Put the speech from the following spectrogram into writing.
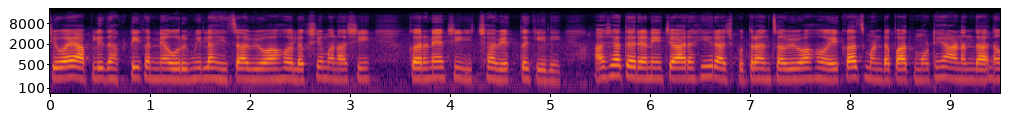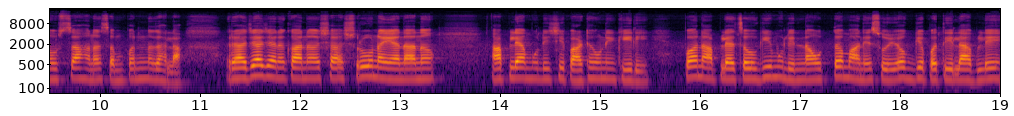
शिवाय आपली धाकटी कन्या उर्मिला हिचा विवाह लक्ष्मणाशी करण्याची इच्छा व्यक्त केली. अशा तऱ्हेने चारही राजपुत्रांचा विवाह एकाच मंडपात मोठ्या आनंदानं उत्साहानं संपन्न झाला. राजा जनकानं साश्रुनयनानं आपल्या मुलीची पाठवणी केली. पण आपल्या चौघी मुलींना उत्तम आणि सुयोग्य पती लाभले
